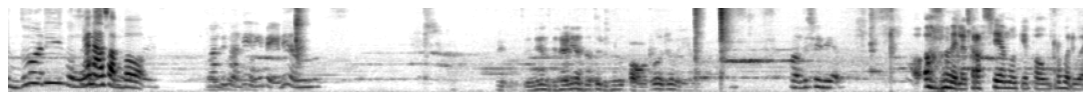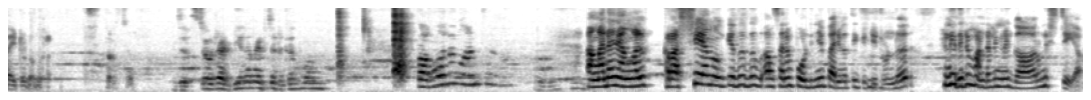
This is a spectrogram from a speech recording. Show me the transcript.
എന്തോ അടി ഇങ്ങനെ ആ സംഭവം മതി മതി എനിക്ക് പേടിയാവുന്നു ഇനി എന്തിനാടി അതിനകത്ത് ഇടുന്നത് പൗഡർ ഒരു വയ്യ ആ സംഭവം അതില്ല ക്രഷ് ചെയ്യാൻ നോക്കിയ പൗഡർ തരണം. അങ്ങനെ ഞങ്ങൾ ക്രഷ് ചെയ്യാൻ നോക്കിയത് ഇത് അവസാനം പൊടിഞ്ഞ് പരുവത്തി കിട്ടിയിട്ടുണ്ട്. ഇനി ഇതിന് മണ്ടൽ ഇങ്ങനെ ഗാർണിഷ് ചെയ്യാം.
